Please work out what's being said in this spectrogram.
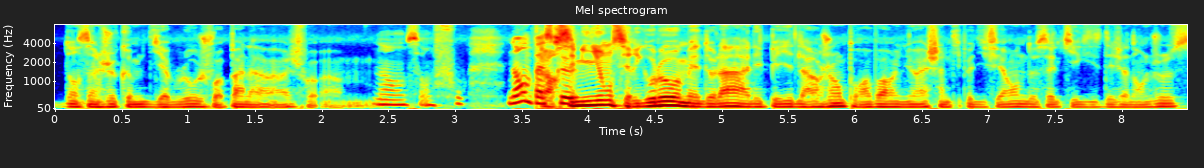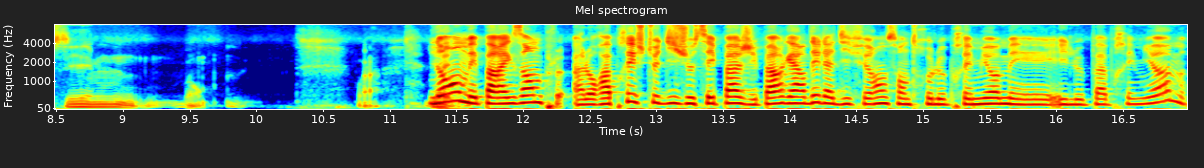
Dans un jeu comme Diablo, je vois pas la. Je vois... non, on s'en fout. Non, parce Alors que c'est mignon, c'est rigolo, mais de là à aller payer de l'argent pour avoir une hache un petit peu différente de celle qui existe déjà dans le jeu, c'est a- non, mais par exemple, alors après, je te dis, je sais pas, j'ai pas regardé la différence entre le premium et, et le pas premium.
